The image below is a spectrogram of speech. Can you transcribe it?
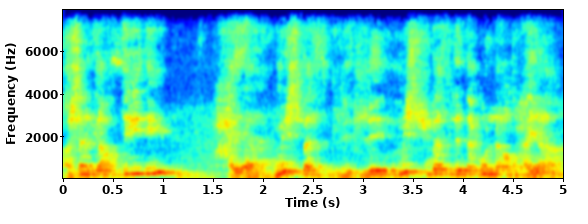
عشان يعطيني حياة. مش بس مش بس لتكون لهم حياة.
